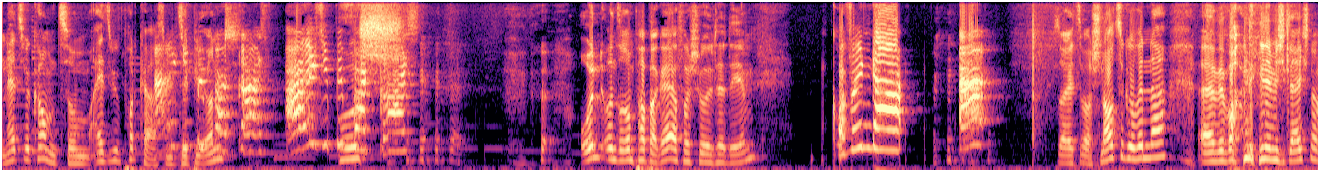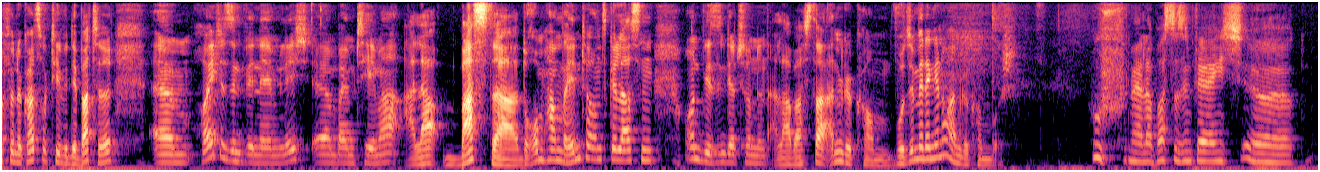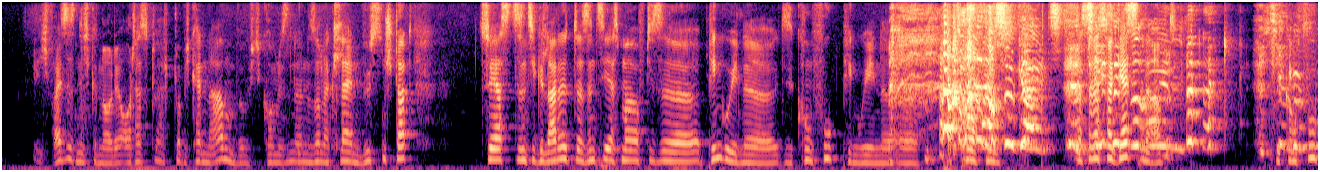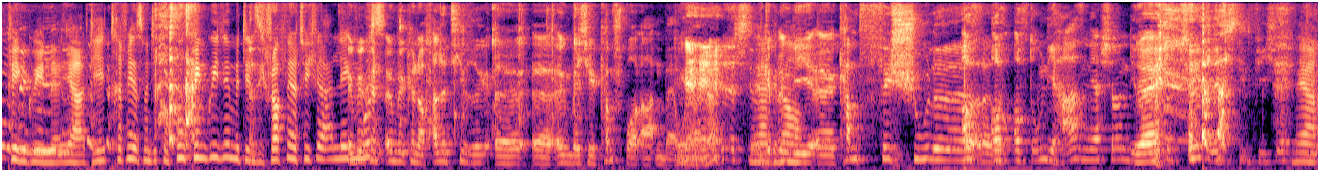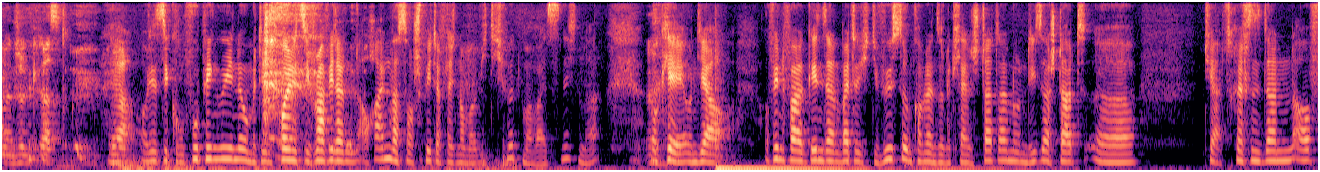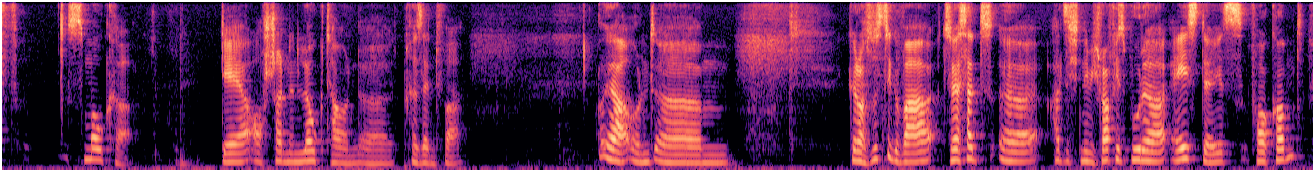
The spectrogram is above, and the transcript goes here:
Und herzlich willkommen zum ICB Podcast mit Sippi und Podcast, ICP Podcast. und unserem Papageier verschuldet dem. Govinda. So, jetzt aber Schnauzegewinder. Äh, wir brauchen die nämlich gleich noch für eine konstruktive Debatte. Ähm, heute sind wir nämlich ähm, beim Thema Alabasta. Drum haben wir hinter uns gelassen und wir sind jetzt schon in Alabasta angekommen. Wo sind wir denn genau angekommen, Busch? Uff, in Alabasta sind wir eigentlich, äh, ich weiß es nicht genau, der Ort hat, glaube ich, keinen Namen wirklich gekommen. Wir sind in so einer kleinen Wüstenstadt. Zuerst sind sie gelandet, da sind sie erstmal auf diese Pinguine, diese Kung-Fu-Pinguine äh, getroffen. so geil! Dass ihr das vergessen habt. Die Kung-Fu-Pinguine, ja. Die treffen jetzt mal die Kung-Fu-Pinguine, mit denen sich Ruffy natürlich wieder anlegen Irgendwie muss. können, irgendwie können auch alle Tiere äh, äh, irgendwelche Kampfsportarten bei uns. Ne? Es Ja, gibt genau. irgendwie äh, Kampffischschule Auf, oder so. auf, oft um die Hasen ja schon. Die Ja. waren schon chillig, die Viecher. Die Ja, waren schon krass. ja. Und jetzt die Kung-Fu-Pinguine und mit denen freundet sich Ruffy dann auch an, was auch später vielleicht nochmal wichtig wird, man weiß es nicht, ne? Okay, und ja, auf jeden Fall gehen sie dann weiter durch die Wüste und kommen dann in so eine kleine Stadt an und in dieser Stadt, äh, tja, treffen sie dann auf Smoker, der auch schon in Loketown äh, präsent war. Ja, und ähm, genau, das Lustige war, zuerst hat, äh, hat sich nämlich Ruffys Bruder Ace, der jetzt vorkommt,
